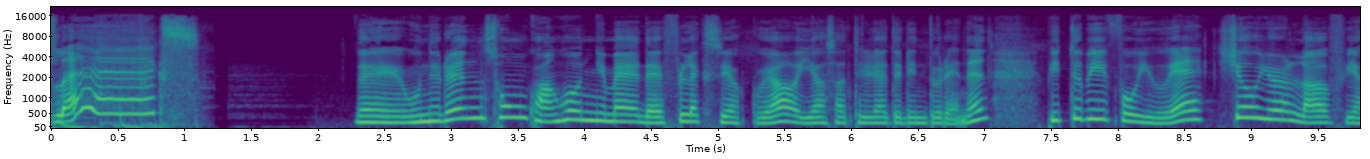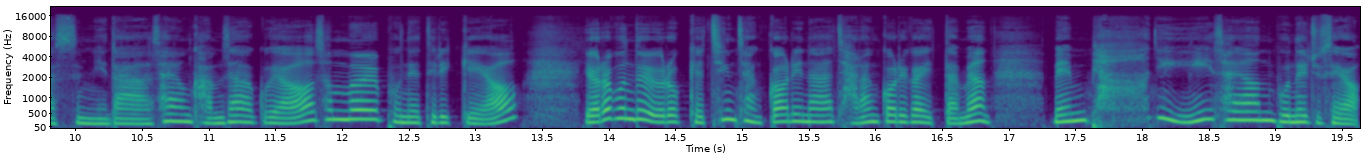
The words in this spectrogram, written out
flex 네, 오늘은 송광호님의 Netflex였고요. 이어서 들려드린 노래는 BTOB 4U의 Show Your Love 였습니다. 사연 감사하고요. 선물 보내드릴게요. 여러분도 이렇게 칭찬거리나 자랑거리가 있다면 맘 편히 사연 보내주세요.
